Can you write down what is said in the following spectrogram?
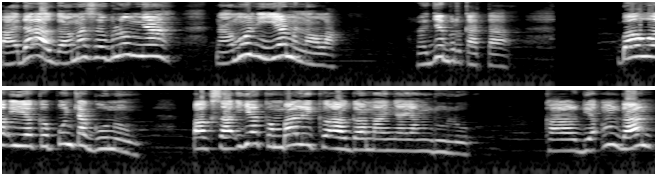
pada agama sebelumnya, namun ia menolak. Raja berkata, "Bawa ia ke puncak gunung, paksa ia kembali ke agamanya yang dulu. Kalau dia enggan,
